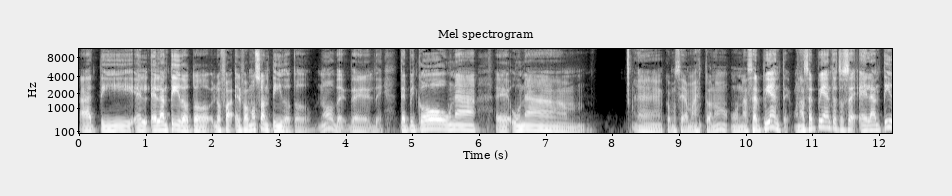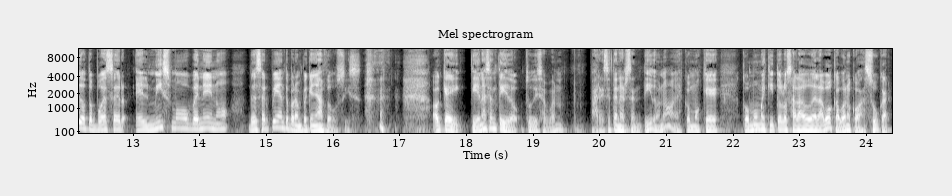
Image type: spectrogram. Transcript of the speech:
a ti el, el antídoto, el famoso antídoto, ¿no? De, de- de- te picó una, eh, una, eh, ¿cómo se llama esto, no? Una serpiente, una serpiente, entonces el antídoto puede ser el mismo veneno de serpiente, pero en pequeñas dosis. ok, tiene sentido. Tú dices, bueno, parece tener sentido, ¿no? Es como que, ¿cómo me quito lo salado de la boca? Bueno, con azúcar.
